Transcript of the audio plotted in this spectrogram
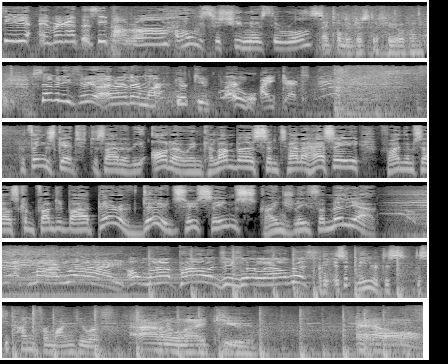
Whoops. Oopsie, I forgot the seatbelt rule. Oh, so she knows the rules? I told her just a few of them. 73, are there more? You're cute. I like it. But things get decidedly odder when Columbus and Tallahassee find themselves confronted by a pair of dudes who seem strangely familiar. That's my ride! Oh, my apologies, little Elvis. Is it me, or does, does he kind of remind you of. I don't like you at all.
